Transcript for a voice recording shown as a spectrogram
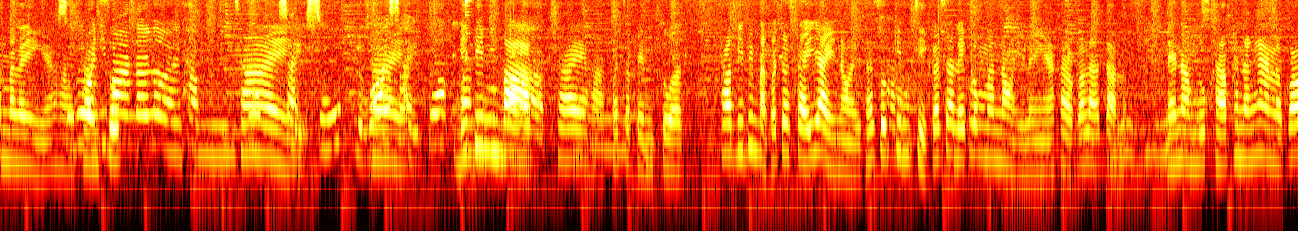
มอะไรอย่างเงี้ยำค่ะซื้อไปไว้ที่ทำซุป บ้านได้เลยทำใช่พวกใส่ซุปหรือว่าใช่ ใส่พวกบิบิมบับใช่ค่ะ ก็จะเป็นตัว ถ้าบิบิมบับก็จะไซส์ใหญ่หน่อย ถ้าซุปกิมจิก็จะเล็กลงมาหน่อยอะไรเงี้ยค่ะ ก็แล้วแต่แนะนำลูกค้าพนักงานแล้วก็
